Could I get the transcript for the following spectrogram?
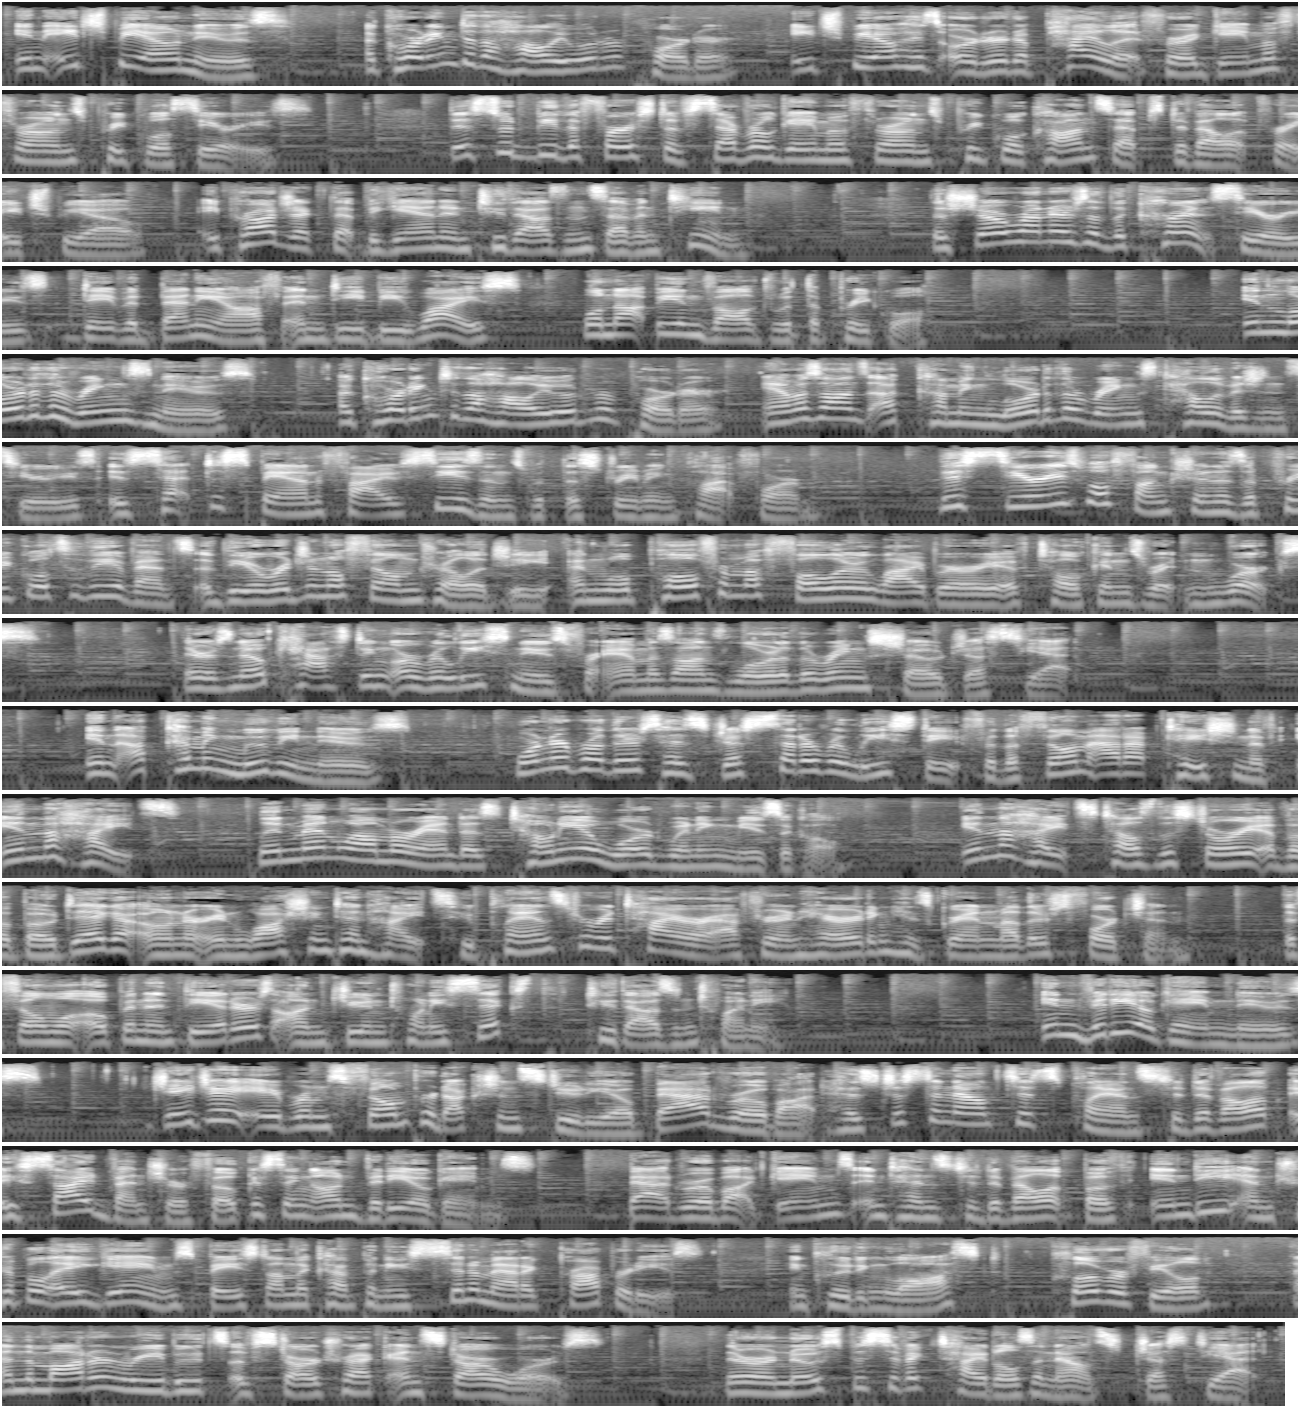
In HBO news, according to The Hollywood Reporter, HBO has ordered a pilot for a Game of Thrones prequel series. This would be the first of several Game of Thrones prequel concepts developed for HBO, a project that began in 2017. The showrunners of the current series, David Benioff and D.B. Weiss, will not be involved with the prequel. In Lord of the Rings news, according to The Hollywood Reporter, Amazon's upcoming Lord of the Rings television series is set to span five seasons with the streaming platform. This series will function as a prequel to the events of the original film trilogy and will pull from a fuller library of Tolkien's written works. There is no casting or release news for Amazon's Lord of the Rings show just yet. In upcoming movie news, Warner Brothers has just set a release date for the film adaptation of In the Heights, Lin Manuel Miranda's Tony Award winning musical. In the Heights tells the story of a bodega owner in Washington Heights who plans to retire after inheriting his grandmother's fortune. The film will open in theaters on June 26, 2020. In video game news, J.J. Abrams' film production studio Bad Robot has just announced its plans to develop a side venture focusing on video games. Bad Robot Games intends to develop both indie and AAA games based on the company's cinematic properties, including Lost, Cloverfield, and the modern reboots of Star Trek and Star Wars. There are no specific titles announced just yet.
